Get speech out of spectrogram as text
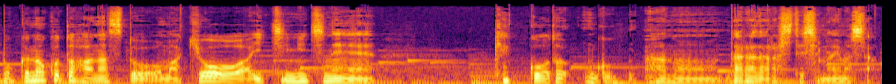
僕のこと話すと、まあ、今日は一日ね、結構ど、あの、ダラダラしてしまいました。ちょ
